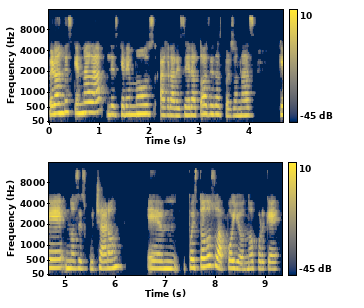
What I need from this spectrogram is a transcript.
Pero antes que nada, les queremos agradecer a todas esas personas que nos escucharon, em, pues todo su apoyo, ¿no? Porque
